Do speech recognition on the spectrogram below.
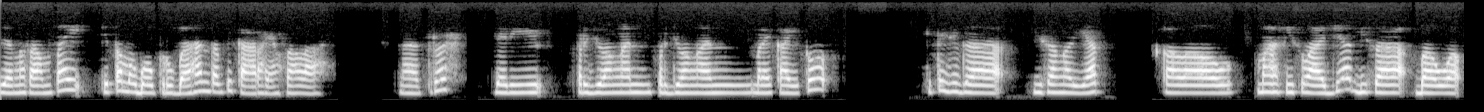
Jangan sampai kita mau bawa perubahan tapi ke arah yang salah. Nah, terus dari perjuangan-perjuangan mereka itu, kita juga bisa ngeliat kalau mahasiswa aja bisa bawa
